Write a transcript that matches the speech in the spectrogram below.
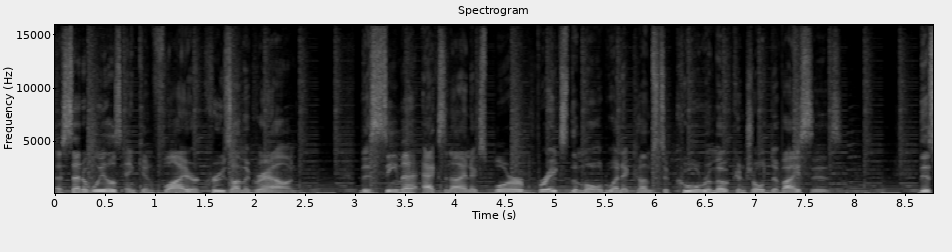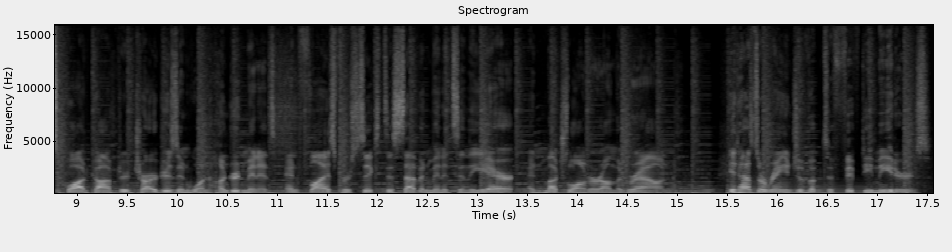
a set of wheels, and can fly or cruise on the ground? The Syma X9 Explorer breaks the mold when it comes to cool remote-controlled devices. This quadcopter charges in 100 minutes and flies for 6 to 7 minutes in the air and much longer on the ground. It has a range of up to 50 meters.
